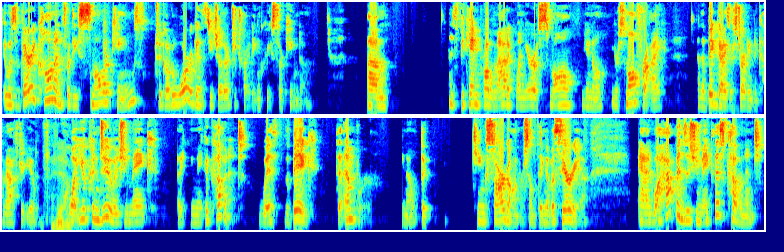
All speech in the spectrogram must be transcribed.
it was very common for these smaller kings to go to war against each other to try to increase their kingdom. Um, this became problematic when you're a small, you know, you're small fry and the big guys are starting to come after you. Yeah. What you can do is you make you make a covenant with the big, the emperor, you know, the King Sargon or something of Assyria. And what happens is you make this covenant,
